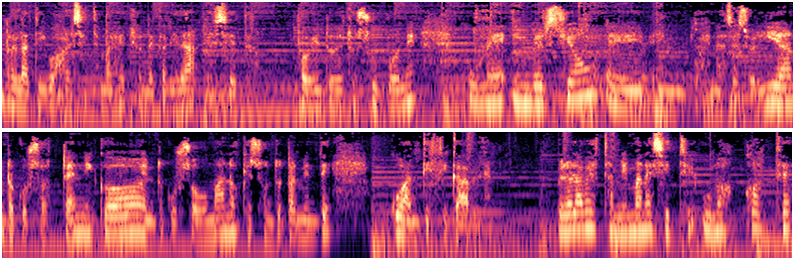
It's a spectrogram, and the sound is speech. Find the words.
relativos al sistema de gestión de calidad, etcétera. Pues bien, todo esto supone una inversión en, pues en asesoría, en recursos técnicos, en recursos humanos que son totalmente cuantificables pero a la vez también van a existir unos costes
